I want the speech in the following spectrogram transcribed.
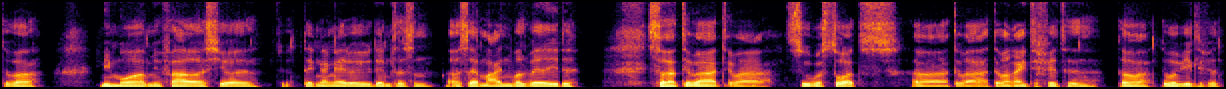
Det var min mor og min far også, jo. Dengang er det jo dem, der sådan, også er meget involveret i det. Så det var, det var super stort, og det var, det var rigtig fedt. Det var, det var virkelig fedt.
